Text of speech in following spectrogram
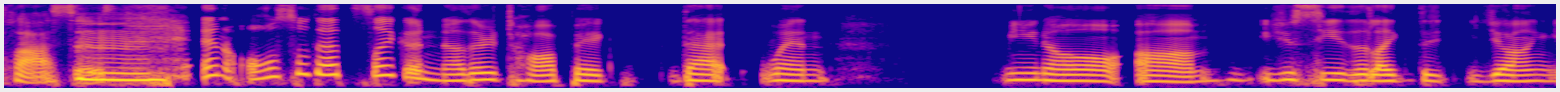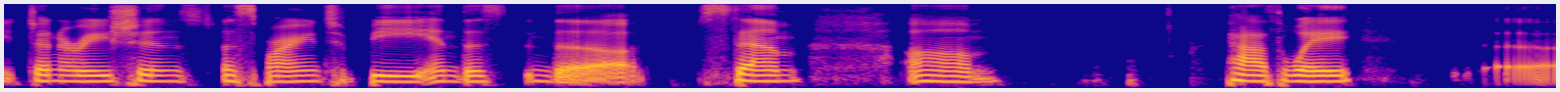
classes. Mm, And also that's like another topic that when you know um you see the like the young generations aspiring to be in this in the STEM um pathway uh,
